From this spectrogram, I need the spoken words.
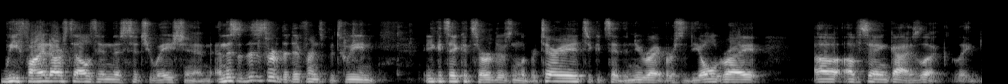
we find ourselves in this situation, and this is this is sort of the difference between you could say conservatives and libertarians. You could say the new right versus the old right. Uh, of saying, guys, look, like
